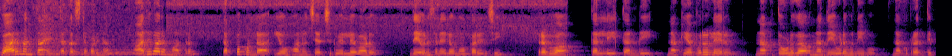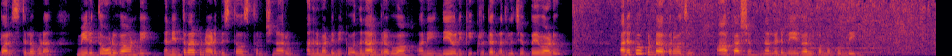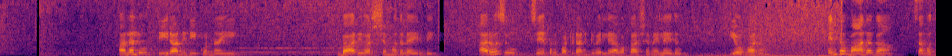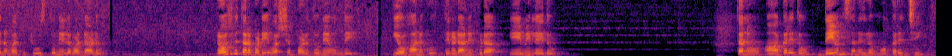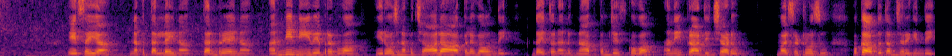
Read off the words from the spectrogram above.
వారమంతా ఎంత కష్టపడినా ఆదివారం మాత్రం తప్పకుండా యోహాను చర్చికి వెళ్ళేవాడు. దేవుని సన్నిధిలో మోకరించి ప్రభువా తల్లి తండ్రి నాకు లేరు. నాకు తోడుగా ఉన్న దేవుడవు నీవు. నాకు ప్రతి పరిస్థితిలో కూడా మీరు తోడుగా ఉండి నన్ను ఇంతవరకు నడిపిస్తూ వస్తుంటున్నారు. అందుని బట్టి మీకు వందనాలు ప్రభువా అని దేవునికి కృతజ్ఞతలు చెప్పేవాడు. అనుకోకుండా ఒకరోజు ఆకాశం నల్లటి మేఘాలు కమ్ముకుంది. అలలు తీరాన్ని ఢీకొన్నాయి. భారీ వర్షం మొదలైంది. ఆ రోజు చేపలు పట్టడానికి వెళ్ళే అవకాశమే లేదు. యోహాను ఎంతో బాధగా సముద్రం వైపు చూస్తూ నిలబడ్డాడు. రోజుల తరబడి వర్షం పడుతూనే ఉంది. యోహానుకు తినడానికి కూడా ఏమీ లేదు. తను ఆకలితో దేవుని సన్నిధిలో మోకరించి ఏసయ్య నాకు తల్లైనా తండ్రి అయినా అన్నీ నీవే ప్రభువా. ఈరోజు నాకు చాలా ఆకలిగా ఉంది. దయతో నన్ను జ్ఞాపకం చేసుకోవా అని ప్రార్థించాడు. మరుసటి రోజు ఒక అద్భుతం జరిగింది.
